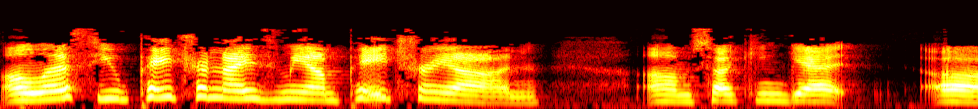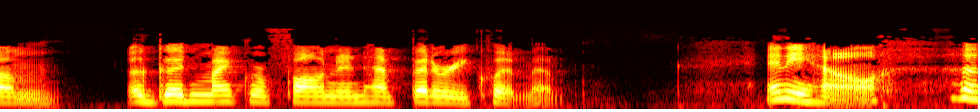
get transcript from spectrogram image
Unless you patronize me on Patreon, um, so I can get um, a good microphone and have better equipment. Anyhow,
